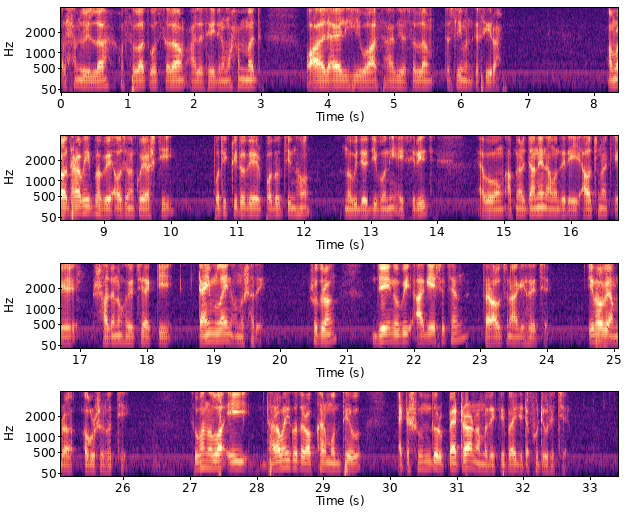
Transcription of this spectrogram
আলহামদুলিল্লাহ মোহাম্মদ ও ওসাল্লাম আমরা ধারাবাহিকভাবে আলোচনা করে আসছি প্রতিকৃতদের পদচিহ্ন, নবীদের জীবনী এই সিরিজ, এবং আপনারা জানেন আমাদের এই আলোচনাকে সাজানো হয়েছে একটি টাইম লাইন অনুসারে। সুতরাং যেই নবী আগে এসেছেন, তার আলোচনা আগে হয়েছে। এভাবে আমরা অগ্রসর হচ্ছি। সুবহানাল্লাহ, এই ধারাবাহিকতা রক্ষার মধ্যেও একটা সুন্দর প্যাটার্ন আমরা দেখতে পাই যেটা ফুটে উঠেছে।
